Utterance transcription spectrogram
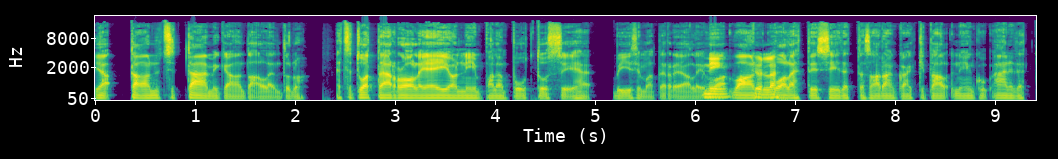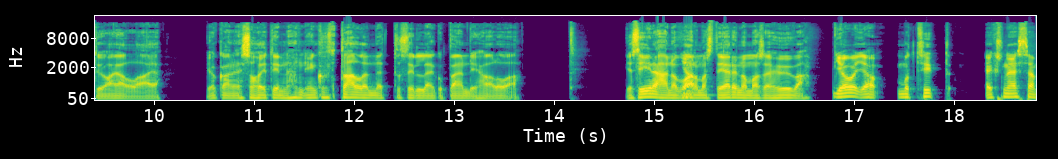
Ja tämä on nyt sitten tämä, mikä on tallentunut. Että se tuottajan rooli ei ole niin paljon puuttua siihen biisimateriaaliin, Niin, vaan, vaan kyllä. huolehtia siitä, että saadaan kaikki tal- niin kuin äänitettyä ajallaan ja jokainen soitin on niin kuin tallennettu silleen, kun bändi haluaa. Ja siinähän on Ja- varmasti erinomaisen hyvä. Joo, ja, mutta sitten, eikö näissä,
